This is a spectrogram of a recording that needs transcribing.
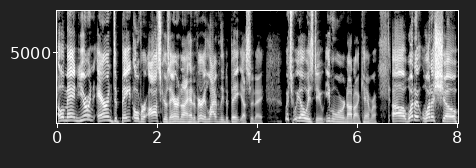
Oh man, you're an Aaron debate over Oscars. Aaron and I had a very lively debate yesterday, which we always do, even when we're not on camera. Uh, what a what a show!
